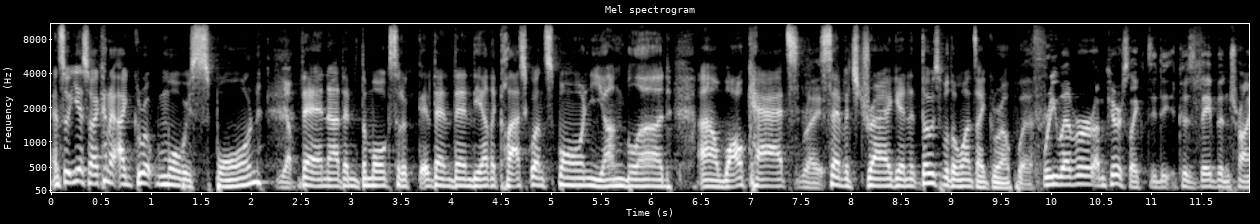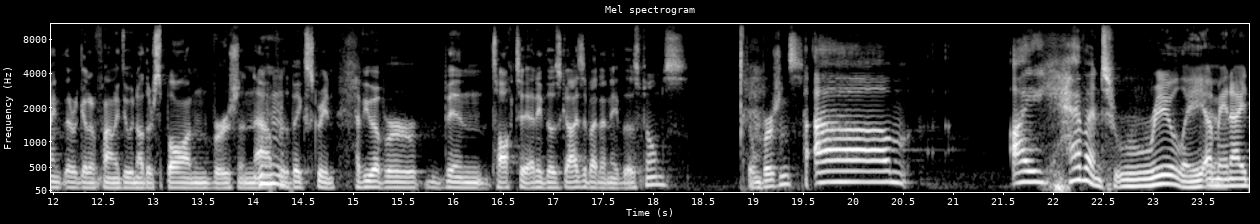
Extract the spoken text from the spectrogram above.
And so yeah, so I kind of I grew up more with Spawn Yep. than uh, than the more sort of than than the other classic ones, Spawn, Youngblood, uh, Wildcats, Right. Savage Dragon. Those were the ones I grew up with. Were you ever? I'm curious, like, because they've been trying. They're going to finally do another Spawn version now Mm-hmm. For the big screen. Have you ever been talked to any of those guys about any of those films, film versions? Um, I haven't really. I mean, I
